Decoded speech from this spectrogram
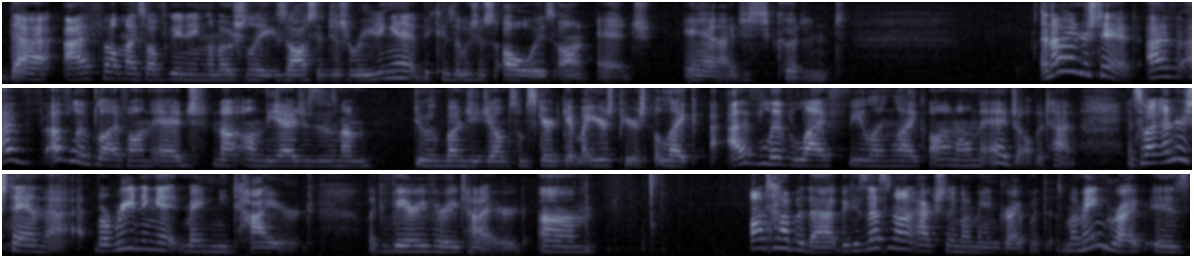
that I felt myself getting emotionally exhausted just reading it because it was just always on edge and I just couldn't and I understand. I've I've I've lived life on edge, not on the edges as I'm doing bungee jumps. I'm scared to get my ears pierced, but like I've lived life feeling like oh, I'm on the edge all the time. And so I understand that. But reading it made me tired. Like very very tired. Um on top of that, because that's not actually my main gripe with this. My main gripe is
